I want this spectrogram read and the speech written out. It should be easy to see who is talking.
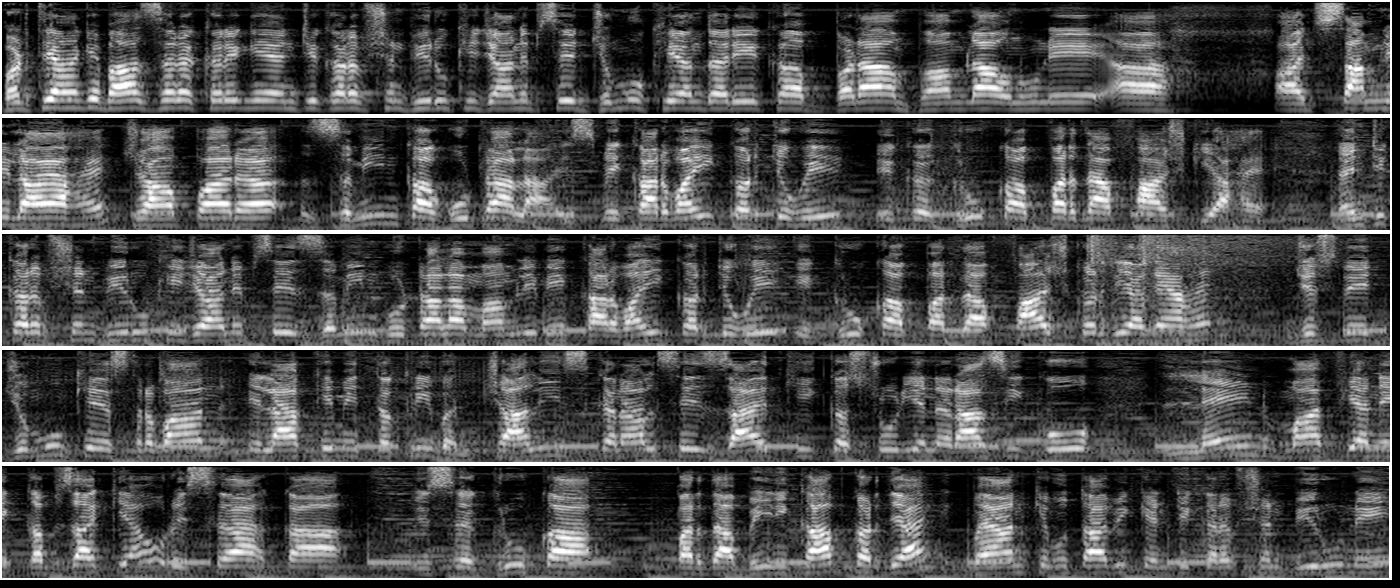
Speaker 1: बढ़ते आगे बात जरा करेंगे एंटी करप्शन ब्यूरो की जानब से। जम्मू के अंदर एक बड़ा मामला उन्होंने आज सामने लाया है, जहाँ पर ज़मीन का घोटाला। इसमें कार्रवाई करते हुए एक ग्रुप का पर्दाफाश किया है। एंटी करप्शन ब्यूरो की जानब से ज़मीन घोटाला मामले में कार्रवाई करते हुए एक ग्रुप का पर्दाफाश कर दिया गया है। जिसमें जम्मू के अस्त्रबान इलाके में तकरीबन 40 कनाल से जायद की कस्टोडियन अराजी को लैंड माफिया ने कब्जा किया और इसका का, इस ग्रुप का पर्दा बेनिकाब कर दिया एक बयान के मुताबिक एंटी करप्शन ब्यूरो ने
